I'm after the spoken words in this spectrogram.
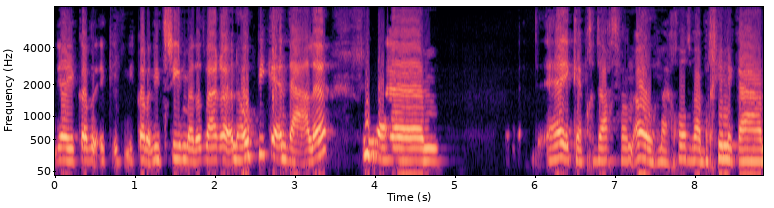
ja, je, kan, ik, je kan het niet zien, maar dat waren een hoop pieken en dalen. Ja. Um, ik heb gedacht van, oh mijn god, waar begin ik aan?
